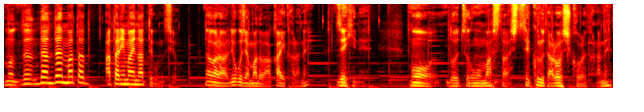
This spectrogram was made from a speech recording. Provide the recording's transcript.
まあ、だだんだんまた当たり前になってくるんですよ。だから涼子ちゃんまだ若いからね。ぜひねもうドイツ語もマスターしてくるだろうしこれからね。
